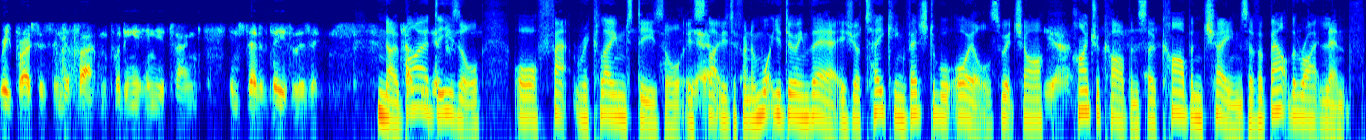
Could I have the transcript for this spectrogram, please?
reprocessing the fat and putting it in your tank instead of diesel, is it? No, Totally biodiesel or fat reclaimed diesel is Yeah. slightly different. And what you're doing there is you're taking vegetable oils, which are Yeah. hydrocarbons, so carbon chains of about the right length.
